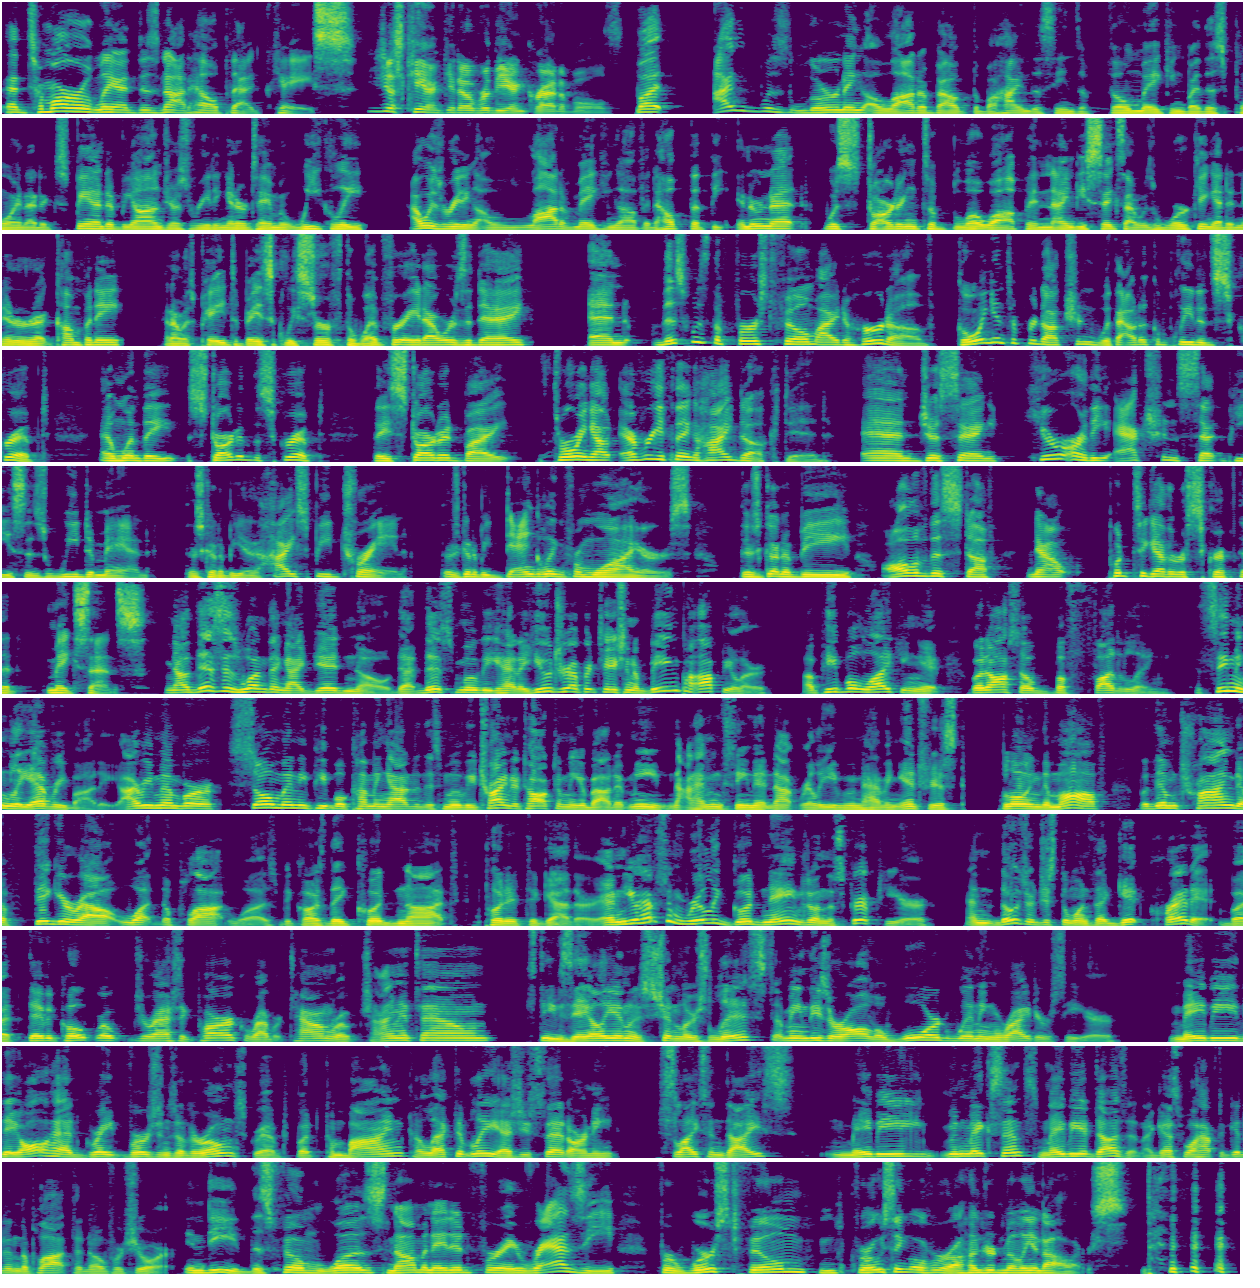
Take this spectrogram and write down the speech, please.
and Tomorrowland does not help that case. You just can't get over the Incredibles. But I was learning a lot about the behind the scenes of filmmaking by this point. I'd expanded beyond just reading Entertainment Weekly I was reading a lot of making of. It helped that the internet was starting to blow up in 96. I was working at an internet company and I was paid to basically surf the web for eight hours a day. And this was the first film I'd heard of going into production without a completed script. And when they started the script, they started by throwing out everything Huyck did and just saying, here are the action set pieces we demand. There's going to be a high speed train, there's going to be dangling from wires. There's going to be all of this stuff. Now, put together a script that makes sense. Now, this is one thing I did know that this movie had a huge reputation of being popular, of people liking it, but also befuddling seemingly everybody. I remember so many people coming out of this movie trying to talk to me about it, me not having seen it, not really even having interest, blowing them off, but them trying to figure out what the plot was because they could not put it together. And you have some really good names on the script here. And those are just the ones that get credit. But David Koepp wrote Jurassic Park. Robert Towne wrote Chinatown. Steve Zaillian was Schindler's List. I mean, these are all award winning writers here. Maybe they all had great versions of their own script, but combined, collectively, as you said, Arnie, slice and dice, maybe it makes sense, maybe it doesn't. I guess we'll have to get in the plot to know for sure. Indeed, this film was nominated for a Razzie for worst film grossing over a hundred million dollars.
